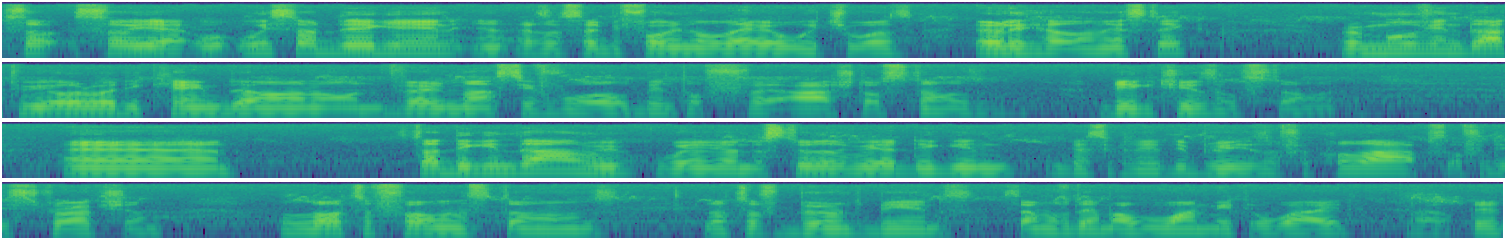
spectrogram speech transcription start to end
So, so yeah, we start digging, as I said before, in a layer which was early Hellenistic. Removing that, we already came down on very massive wall built of uh, ashlar stones, big chisel stone. And start digging down, we, we understood that we are digging basically debris of a collapse, of a destruction. Lots of fallen stones, lots of burnt beams. Some of them are one meter wide. Wow. They're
